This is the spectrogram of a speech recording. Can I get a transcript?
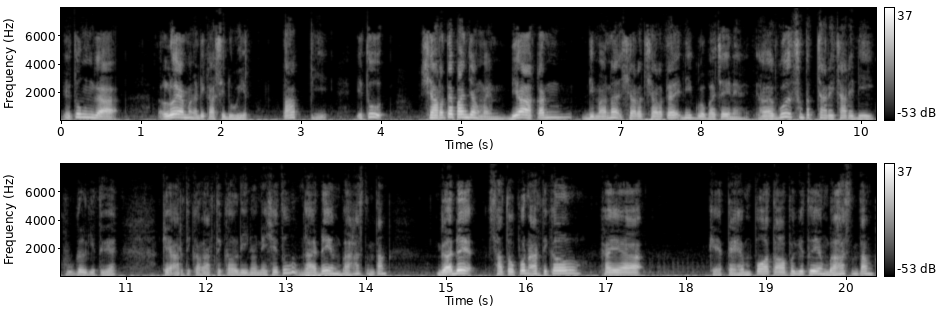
itu enggak lu emang dikasih duit tapi itu syaratnya panjang men. Dia akan di mana syarat-syaratnya ini gue baca ini uh, gue sempet cari-cari di Google gitu ya. Kayak artikel-artikel di Indonesia itu nggak ada yang bahas tentang nggak ada satupun artikel kayak kayak Tempo atau apa gitu yang bahas tentang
